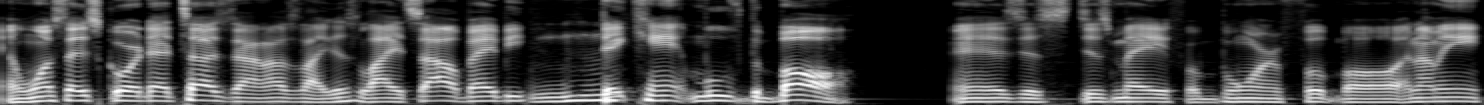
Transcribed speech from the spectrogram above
and once they scored that touchdown, I was like, "It's lights out, baby." Mm-hmm. They can't move the ball, and it's just just made for boring football. And I mean.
